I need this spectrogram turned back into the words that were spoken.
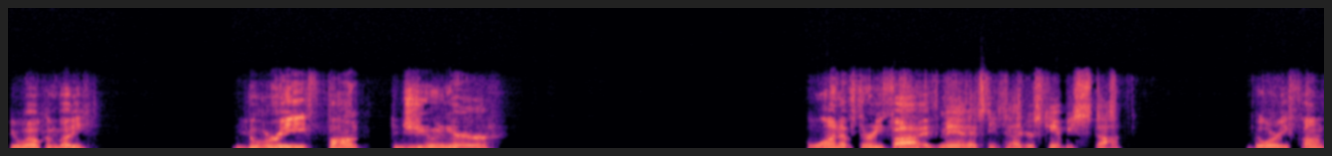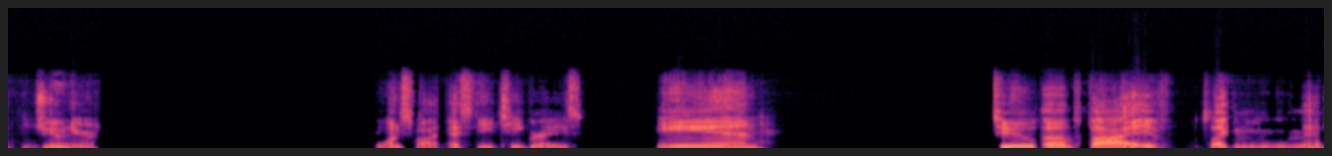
You're welcome, buddy. Dory Funk Jr. One of 35. Man, SD Tigers can't be stopped. Dory Funk Jr. One spot. SD Tigres. And two of five. Looks like Matt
